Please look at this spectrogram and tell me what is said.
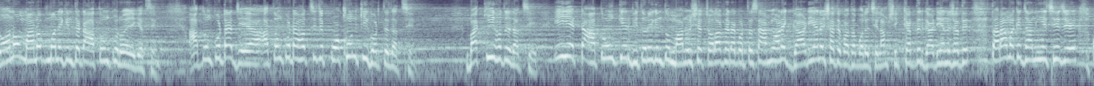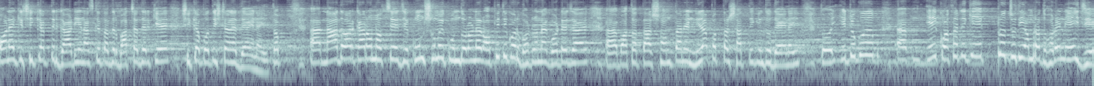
জনমানব মনে কিন্তু একটা আতঙ্ক রয়ে গেছে। আতঙ্কটা যে, আতঙ্কটা হচ্ছে যে কখন কি ঘটতে যাচ্ছে। বা কি হতে যাচ্ছে? এই একটা আতঙ্কের ভিতরে কিন্তু মানুষের চলাফেরা করতেছে। আমি অনেক গার্ডিয়ানের সাথে কথা বলেছিলাম, শিক্ষার্থীর গার্ডিয়ানের সাথে। তারা আমাকে জানিয়েছে যে, অনেক শিক্ষার্থীর গার্ডিয়ান আজকে তাদের বাচ্চাদেরকে শিক্ষা প্রতিষ্ঠানে দেয় নাই। তো না দেওয়ার কারণ হচ্ছে যে, কোন সময় কোন ধরনের অপ্রীতিকর ঘটনা ঘটে যায় অর্থাৎ তার সন্তানের নিরাপত্তার স্বার্থে কিন্তু দেয় নাই। তো, এটুকু এই কথাটিকে একটু যদি আমরা ধরে নেই যে,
